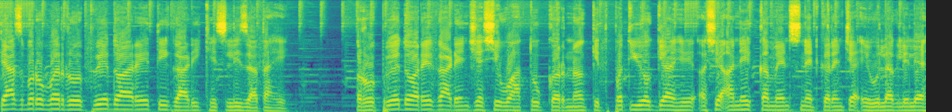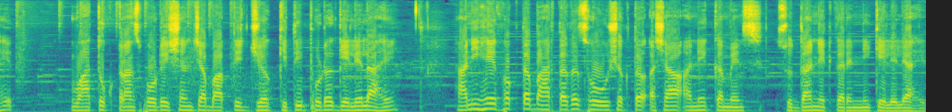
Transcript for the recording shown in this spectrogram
त्याचबरोबर रोपवेद्वारे ती गाडी खेचली जात आहे. रोपवेद्वारे गाड्यांची अशी वाहतूक करणं कितपत योग्य आहे असे अनेक कमेंट्स नेटकऱ्यांच्या येऊ लागलेले आहेत. वाहतूक ट्रान्सपोर्टेशनच्या बाबतीत जग किती पुढं गेलेलं आहे? आणि हे फक्त भारतातच होऊ शकतं अशा अनेक कमेंट्ससुद्धा नेटकऱ्यांनी केलेल्या आहेत.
